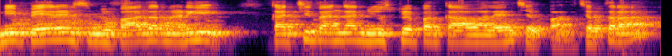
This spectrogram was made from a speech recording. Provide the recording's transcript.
మీ పేరెంట్స్ మీ ఫాదర్ని అడిగి ఖచ్చితంగా న్యూస్ పేపర్ కావాలి అని చెప్పాలి. చెప్తారా?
